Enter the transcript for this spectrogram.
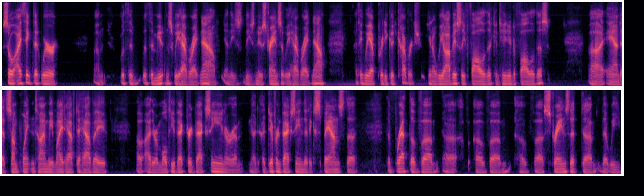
So I think that we're um, with the with the mutants we have right now and these these new strains that we have right now. I think we have pretty good coverage. You know, we obviously follow the continue to follow this. Uh, and at some point in time, we might have to have a, a either a multi-vectored vaccine or a, a, different vaccine that expands the the breadth of um, uh, of um, of uh, strains that uh, that we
